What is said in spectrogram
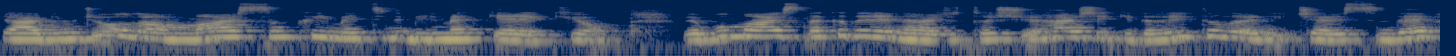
yardımcı olan Mars'ın kıymetini bilmek gerekiyor. Ve bu Mars ne kadar enerji taşıyor her şekilde haritaların içerisinde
